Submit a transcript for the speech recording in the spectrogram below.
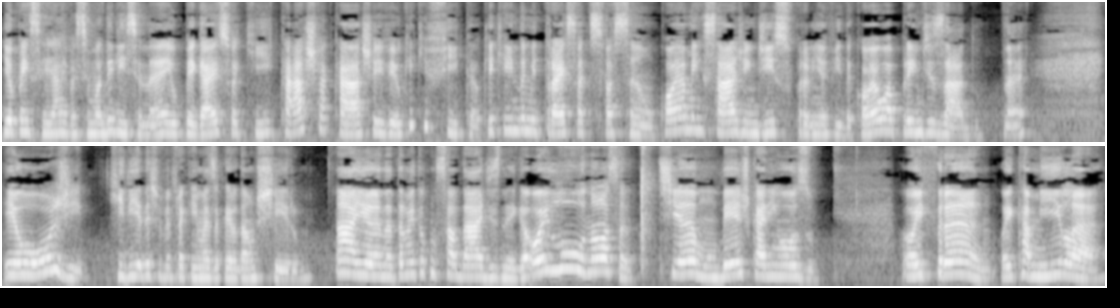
E eu pensei, ai, vai ser uma delícia, né? Eu pegar isso aqui, caixa a caixa, e ver o que que fica, o que que ainda me traz satisfação, qual é a mensagem disso para minha vida, qual é o aprendizado, né? Eu hoje queria, deixa eu ver para quem mais eu quero dar um cheiro. Ai, Ana, também tô com saudades, nega. Oi, Lu, nossa, te amo, um beijo carinhoso. Oi, Fran. Oi, Camila.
